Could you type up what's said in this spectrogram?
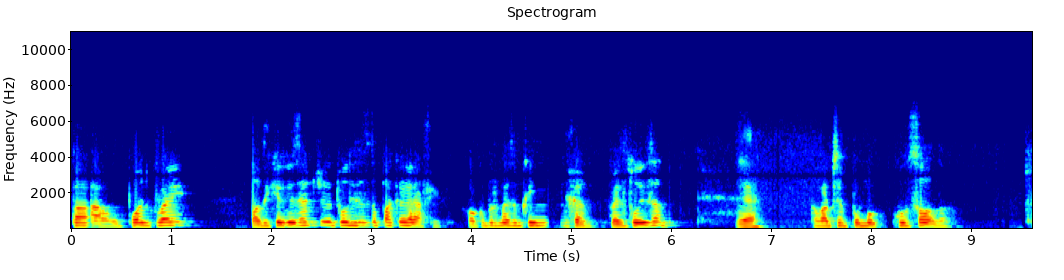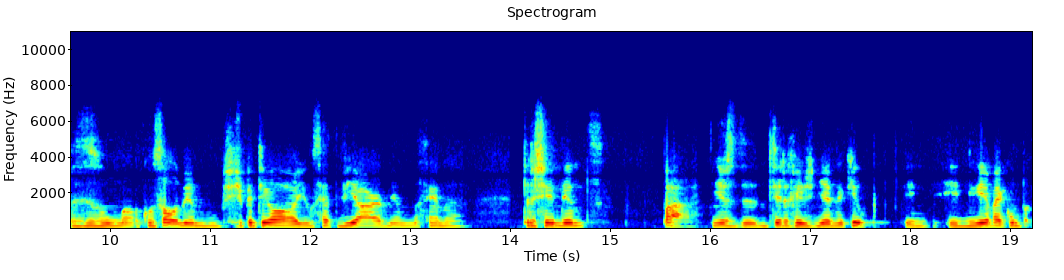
Pá, o para o ano que vem, ou daqui a 10 anos, atualizas a placa gráfica. Ou compras mais um bocadinho de RAM. Vais atualizando. Yeah. Agora, por exemplo, para uma consola, fazes uma consola mesmo XPTO e um set VR, mesmo uma cena transcendente, pá, tinhas de meter rios de dinheiro naquilo. E, e ninguém vai comprar,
